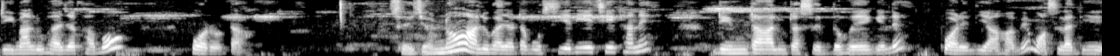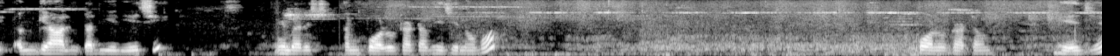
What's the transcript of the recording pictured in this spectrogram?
ডিম আলু ভাজা খাব, পরোটা। সেই জন্য আলু ভাজাটা বসিয়ে দিয়েছি এখানে। ডিমটা আলুটা সেদ্ধ হয়ে গেলে পরে দেওয়া হবে, মশলা দিয়ে আলুটা দিয়ে দিয়েছি। এবারে আমি পরোটাটা ভেজে নেব। পরোটাটা ভেজে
